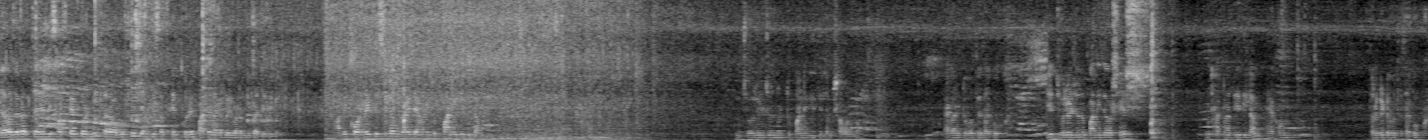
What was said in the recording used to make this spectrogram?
যারা যারা চ্যানেলটি সাবস্ক্রাইব করেনি তারা অবশ্যই চ্যানেলটি সাবস্ক্রাইব করে পাশে থাকা বেল বাটনটি বাজিয়ে দেবেন। আমি কষাইতেছিলাম গাড়িতে এখন একটু পানি দিয়ে দিলাম। ঝোলের জন্য একটু পানি দিয়ে দিলাম সামান্য। এখন একটু হতে থাকুক। যে ঝোলের জন্য পানি দেওয়া শেষ। ঢাকনা দিয়ে দিলাম। এখন তরকারিটা হতে থাকুক।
